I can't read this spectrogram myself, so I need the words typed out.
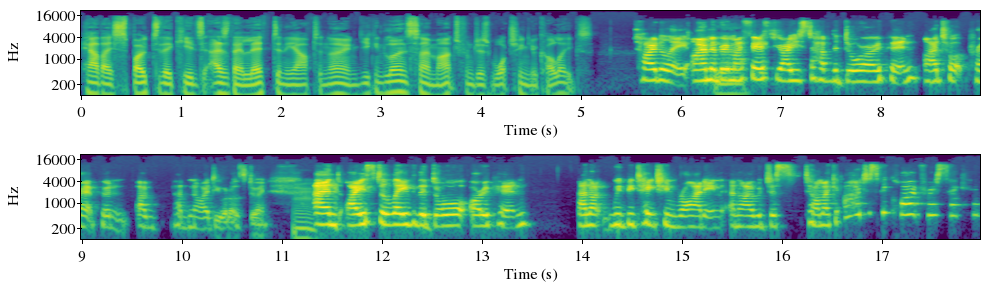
how they spoke to their kids as they left in the afternoon. You can learn so much from just watching your colleagues. Totally. I remember in my first year, I used to have the door open. I taught prep and I had no idea what I was doing. Mm. And I used to leave the door open and I, we'd be teaching writing. And I would just tell my kid, oh, just be quiet for a second.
